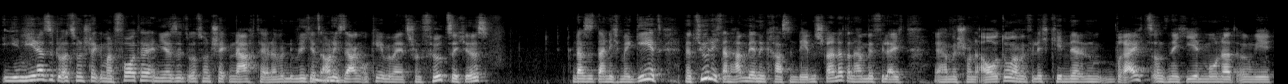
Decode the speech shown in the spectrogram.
in jeder Situation steckt immer ein Vorteil, in jeder Situation steckt ein Nachteil. Da will ich jetzt auch mhm. nicht sagen, okay, wenn man jetzt schon 40 ist, dass es dann nicht mehr geht. Natürlich, dann haben wir einen krassen Lebensstandard, dann haben wir vielleicht, ja, haben wir schon ein Auto, haben wir vielleicht Kinder, dann reicht es uns nicht jeden Monat irgendwie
